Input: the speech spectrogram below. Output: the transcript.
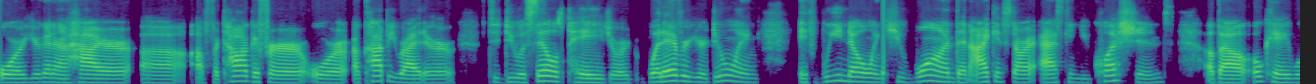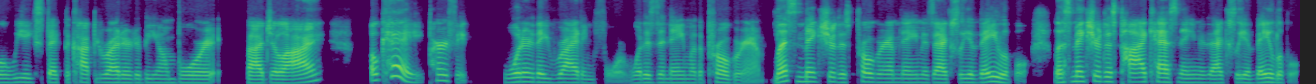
or you're going to hire uh, a photographer or a copywriter to do a sales page or whatever you're doing, if we know in Q1, then I can start asking you questions about, okay, well, we expect the copywriter to be on board by July. Okay, perfect. What are they writing for? What is the name of the program? Let's make sure this program name is actually available. Let's make sure this podcast name is actually available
